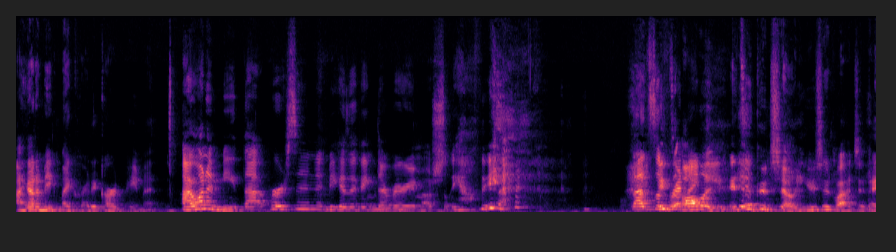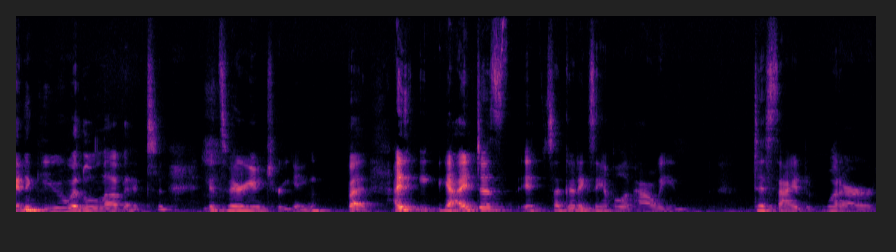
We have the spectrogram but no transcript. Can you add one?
I got to make my credit card payment. I want to meet that person because I think they're very emotionally healthy. That's the It's, friend all, I need. it's a good show. You should watch it. I think you would love it. It's very intriguing. But I, yeah, it does. It's a good example of how we decide what our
